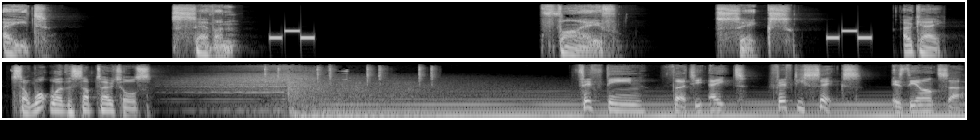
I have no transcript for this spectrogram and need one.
Eight. Seven. Five. Six. Okay, so what were the subtotals? 15, 38, 56 is the answer.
